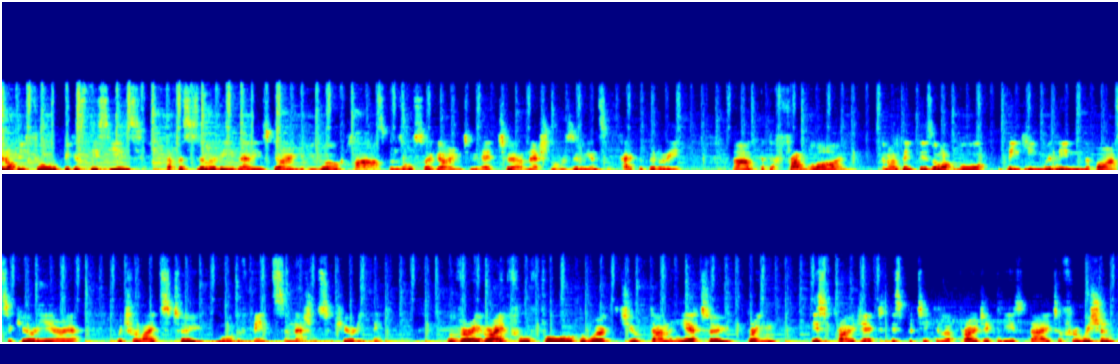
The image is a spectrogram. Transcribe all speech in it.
do not be fooled because this is a facility that is going to be world class, but is also going to add to our national resilience and capability um, at the front line. And I think there's a lot more thinking within the biosecurity area which relates to more defence and national security thinking. We're very grateful for the work that you've done here to bring this project, this particular project here today to fruition.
